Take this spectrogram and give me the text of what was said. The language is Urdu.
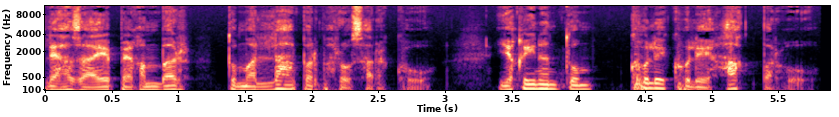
لہذا اے پیغمبر، تم اللہ پر بھروسہ رکھو، یقیناً تم کھلے کھلے حق پر ہو۔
